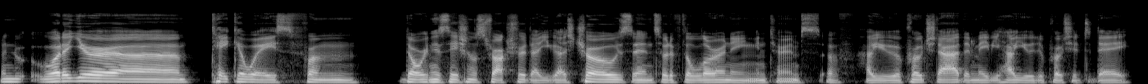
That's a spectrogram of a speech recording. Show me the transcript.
And what are your uh, takeaways from the organizational structure that you guys chose and sort of the learning in terms of how you approach that and maybe how you would approach it today?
